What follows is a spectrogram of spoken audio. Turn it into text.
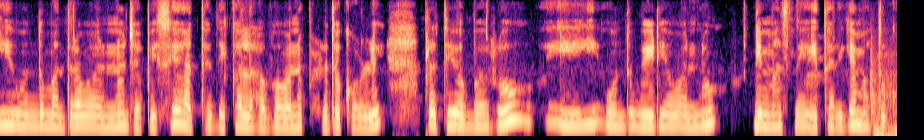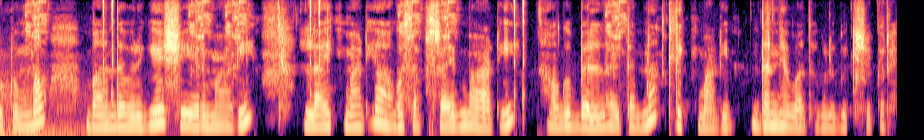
ಈ ಒಂದು ಮಂತ್ರವನ್ನು ಜಪಿಸಿ ಅತ್ಯಧಿಕ ಲಾಭವನ್ನು ಪಡೆದುಕೊಳ್ಳಿ. ಪ್ರತಿಯೊಬ್ಬರೂ ಈ ಒಂದು ವಿಡಿಯೋವನ್ನು ನಿಮ್ಮ ಸ್ನೇಹಿತರಿಗೆ ಮತ್ತು ಕುಟುಂಬ ಬಾಂಧವರಿಗೆ ಶೇರ್ ಮಾಡಿ, ಲೈಕ್ ಮಾಡಿ ಹಾಗೂ ಸಬ್ಸ್ಕ್ರೈಬ್ ಮಾಡಿ ಹಾಗೂ ಬೆಲ್ ಐಟಮ್ನ ಕ್ಲಿಕ್ ಮಾಡಿ. ಧನ್ಯವಾದಗಳು ವೀಕ್ಷಕರೇ.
